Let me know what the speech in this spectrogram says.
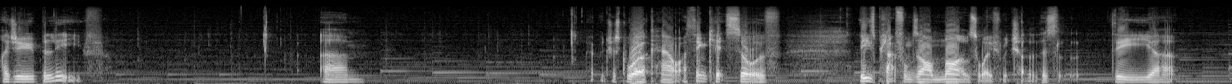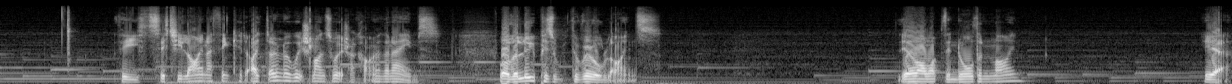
I do believe. Um, let me just work out. I think it's sort of these platforms are miles away from each other. There's the uh, the city line. I think it. I don't know which line's which. I can't remember the names. Well, the loop is the Wirral lines. The other one up the northern line. Yeah,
